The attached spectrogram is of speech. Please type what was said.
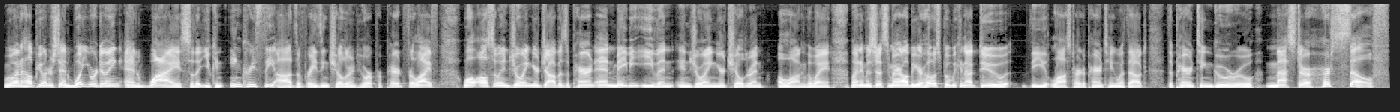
We want to help you understand what you are doing and why so that you can increase the odds of raising children who are prepared for life while also enjoying your job as a parent and maybe even enjoying your children along the way. My name is Jesse Mayer. I'll be your host, but we cannot do the Lost Art of Parenting without the parenting guru, master herself.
